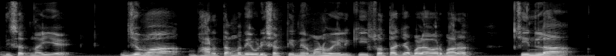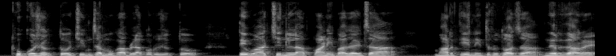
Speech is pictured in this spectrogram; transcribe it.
दिसत नाही आहे जेव्हा भारतामध्ये एवढी शक्ती निर्माण होईल की स्वतःच्या बळावर भारत चीनला ठोकू शकतो चीनचा मुकाबला करू शकतो तेव्हा चीनला पाणी पाजायचा भारतीय नेतृत्वाचा निर्धार आहे.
